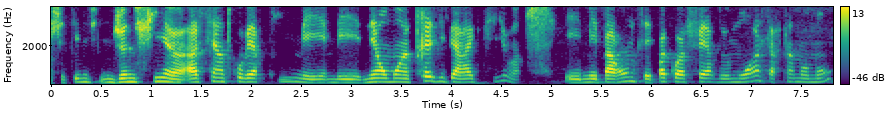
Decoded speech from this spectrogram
j'étais une, jeune fille assez introvertie, mais, mais néanmoins très hyperactive. Et mes parents ne savaient pas quoi faire de moi à certains moments.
